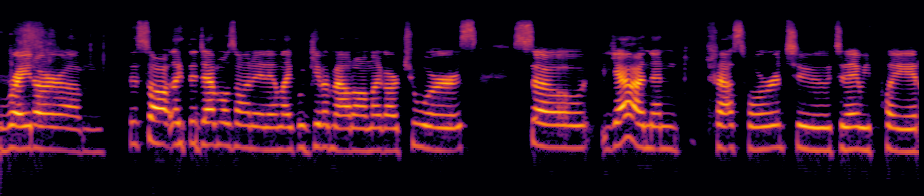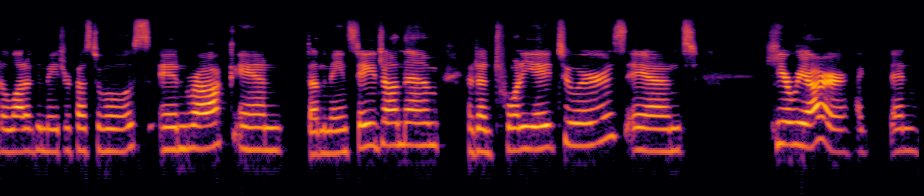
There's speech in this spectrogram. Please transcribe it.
write our um the song like the demos on it and like would give them out on like our tours. So yeah, and then fast forward to today, we've played a lot of the major festivals in rock and done the main stage on them. Have done 28 tours, and here we are. I, and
